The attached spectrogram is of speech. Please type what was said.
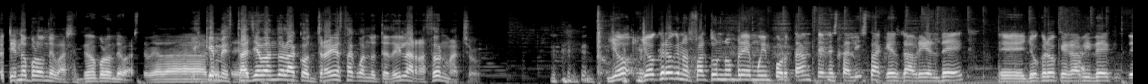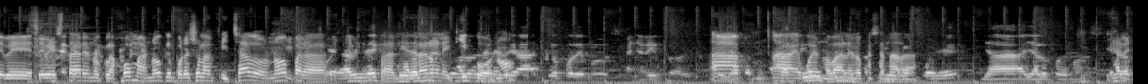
entiendo por dónde vas, entiendo por dónde vas. Te voy a dar. es que me ese- estás llevando la contraria hasta cuando te doy la razón, macho. Yo, yo creo que nos falta un nombre muy importante en esta lista que es Gabriel Deck. Eh, yo creo que Gaby Deck debe, debe estar en Oklahoma, ¿no? Que por eso lo han fichado, ¿no? Para, Deck, para liderar al equipo, ¿no? Lo podemos añadir todavía. Ah, ah, bueno, vale, no pasa nada. Ya, ya lo podemos. Ya le-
